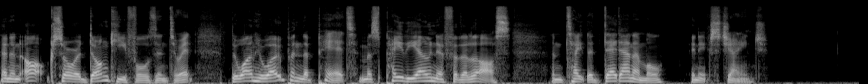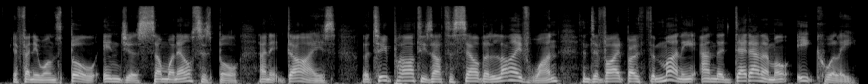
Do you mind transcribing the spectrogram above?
and an ox or a donkey falls into it, the one who opened the pit must pay the owner for the loss and take the dead animal in exchange. If anyone's bull injures someone else's bull and it dies, the two parties are to sell the live one and divide both the money and the dead animal equally.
